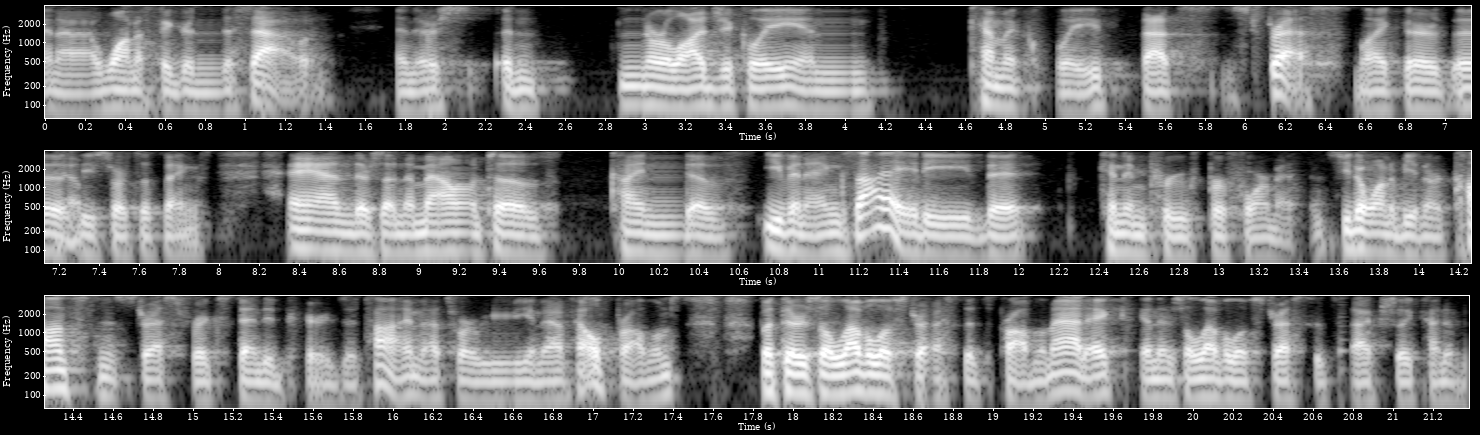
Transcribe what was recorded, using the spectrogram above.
and I want to figure this out. And there's and neurologically and chemically that's stress like there the, Yep. these sorts of things and there's an amount of kind of even anxiety that can improve performance. You don't want to be under constant stress for extended periods of time. That's where we can have health problems. But there's a level of stress that's problematic, and there's a level of stress that's actually kind of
